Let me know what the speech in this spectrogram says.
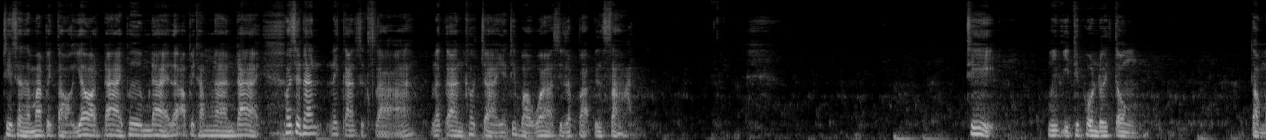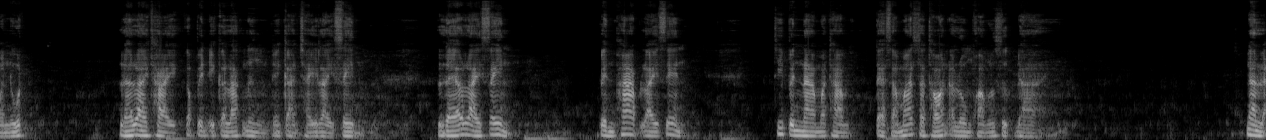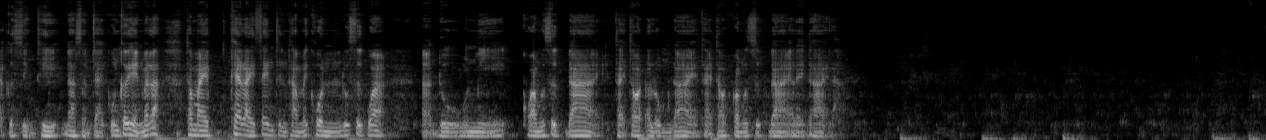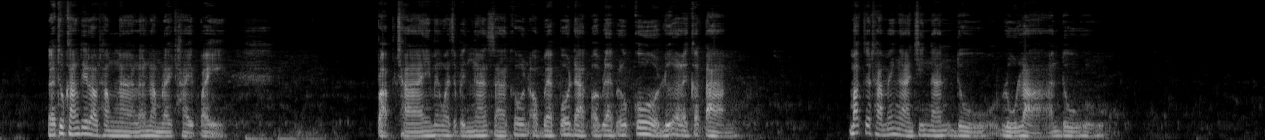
ที่สามารถไปต่อยอดได้เพิ่มได้แล้วเอาไปทำงานได้ เพราะฉะนั้นในการศึกษาและการเข้าใจอย่างที่บอกว่าศิลปะเป็นศาสตร์ ที่มีอิทธิพลโดยตรงต่อมนุษย์ และลายไทยก็เป็นเอกลักษณ์หนึ่งในการใช้ลายเส้น แล้วลายเส้น เป็นภาพลายเส้น ที่เป็นนามธรรม แต่สามารถสะท้อนอารมณ์ความรู้สึกได้ นั่นแหละคือสิ่งที่น่าสนใจคุณเคยเห็นไหมล่ะทำไมแค่ลายเส้นถึงทำให้คนรู้สึกว่าดูมันมีความรู้สึกได้ ถ่ายทอดอารมณ์ได้ ถ่ายทอดความรู้สึกได้อะไรได้ล่ะและทุกครั้งที่เราทำงานแล้วนำลายไทยไป ปรับใช้ไม่ว่าจะเป็นงานสากลออกแบบโปรดักต์ออกแบบโลโก้ หรืออะไรก็ตาม มักจะทำให้งานชิ้นนั้นดูหรูหราดู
